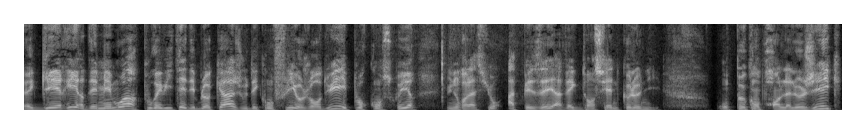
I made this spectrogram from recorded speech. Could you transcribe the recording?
euh, guérir des mémoires pour éviter des blocages ou des conflits aujourd'hui et pour construire une relation apaisée avec d'anciennes colonies. On peut comprendre la logique.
